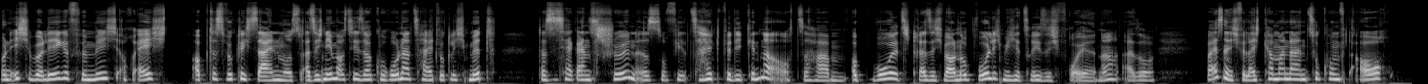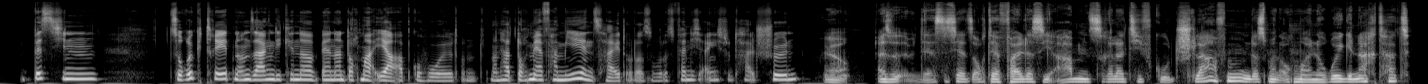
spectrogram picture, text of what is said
Und ich überlege für mich auch echt, ob das wirklich sein muss. Also ich nehme aus dieser Corona-Zeit wirklich mit, dass es ja ganz schön ist, so viel Zeit für die Kinder auch zu haben, obwohl es stressig war und obwohl ich mich jetzt riesig freue. Ne? Also, weiß nicht, vielleicht kann man da in Zukunft auch ein bisschen zurücktreten und sagen, die Kinder werden dann doch mal eher abgeholt und man hat doch mehr Familienzeit oder so. Das fände ich eigentlich total schön. Ja. Also, das ist jetzt auch der Fall, dass sie abends relativ gut schlafen, dass man auch mal eine ruhige Nacht hat.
